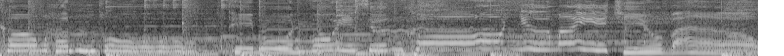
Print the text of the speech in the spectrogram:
không hận thù, thì buồn vui sướng khổ chiều vào.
